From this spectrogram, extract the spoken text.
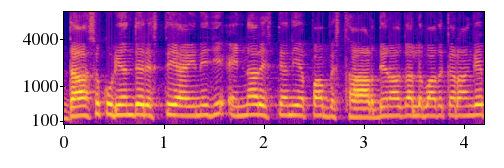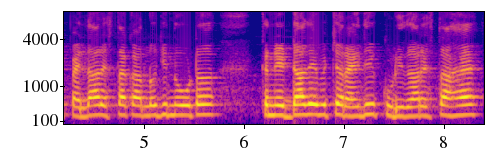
10 ਕੁੜੀਆਂ ਦੇ ਰਿਸ਼ਤੇ ਆਏ ਨੇ ਜੀ। ਇਹਨਾਂ ਰਿਸ਼ਤਿਆਂ ਦੀ ਆਪਾਂ ਵਿਸਥਾਰ ਦੇ ਨਾਲ ਗੱਲਬਾਤ ਕਰਾਂਗੇ। ਪਹਿਲਾ ਰਿਸ਼ਤਾ ਕਰ ਲਓ ਜੀ ਨੋਟ। ਕੈਨੇਡਾ ਦੇ ਵਿੱਚ ਰਹਿੰਦੀ ਕੁੜੀ ਦਾ ਰਿਸ਼ਤਾ ਹੈ।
